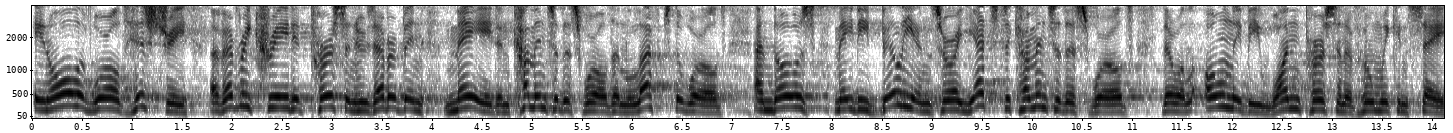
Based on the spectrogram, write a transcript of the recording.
in all of world history, of every created person who's ever been made and come into this world and left the world, and those maybe billions who are yet to come into this world, there will only be one person of whom we can say,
